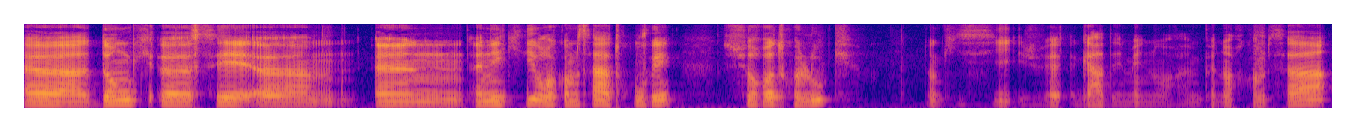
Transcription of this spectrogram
Euh, donc euh, c'est euh, un, équilibre comme ça à trouver sur votre look. Donc ici, je vais garder mes noirs un peu noirs comme ça.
